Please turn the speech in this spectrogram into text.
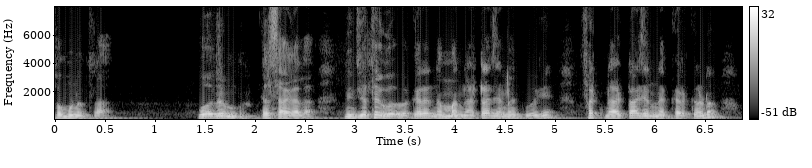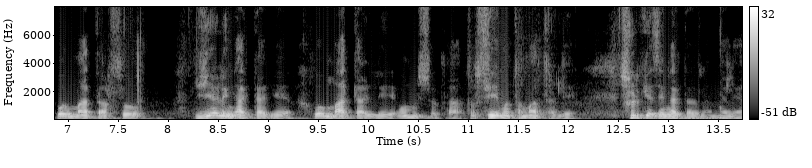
ಸೋಮಣ್ಣ ಹತ್ರ. ಹೋದ್ರೆ ಕೆಲಸ ಆಗಲ್ಲ. ನಿನ್ನ ಜೊತೆಗೆ ಹೋಗ್ಬೇಕಾದ್ರೆ ನಮ್ಮ ನಟರಾಜನಕ್ಕೆ ಹೋಗಿ ಫಸ್ಟ್ ನಟರಾಜನ್ನ ಕರ್ಕೊಂಡು ಹೋಗಿ ಮಾತಾಡ್ಸು. ಹಿಂಗೆ ಆಗ್ತಾ ಇದೆಯಾ ಓ, ಮಾತಾಡಲಿ ಓಮ್ ಮಿನಿಸ್ಟರ್ ಹತ್ರ ಅಥವಾ ಸಿ ಎಂ ಹತ್ರ ಮಾತಾಡಲಿ. ಸುಳ್ಳು ಹೆಂಗಾಗ್ತದೆ ನಮ್ಮ ಮೇಲೆ.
